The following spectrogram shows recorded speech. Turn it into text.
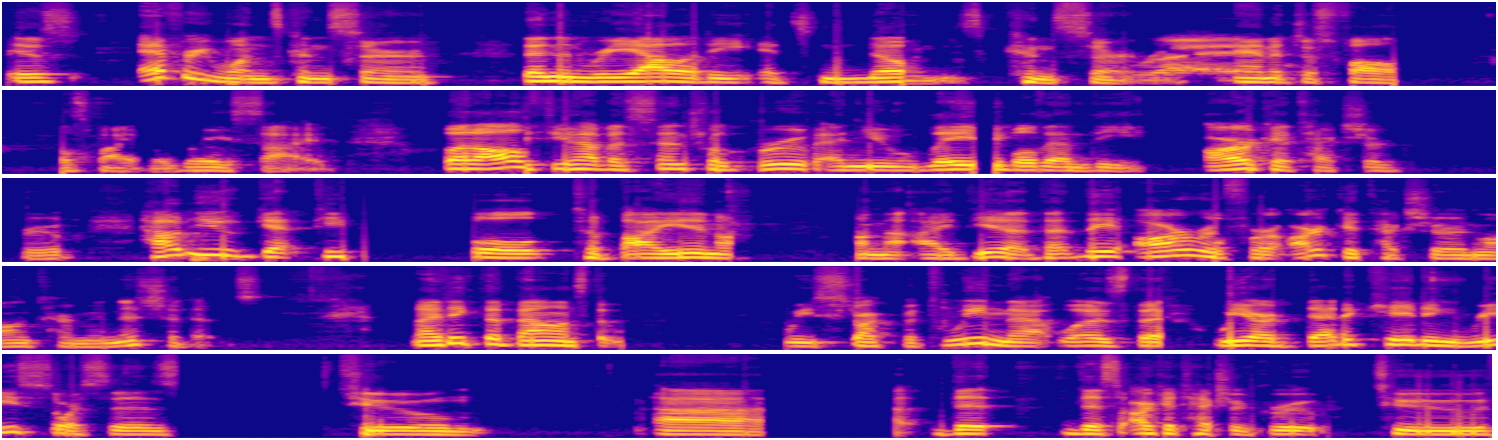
is everyone's concern, then in reality, it's no one's concern, right. and it just falls by the wayside. But also, if you have a central group and you label them the architecture group, how do you get people to buy in on the idea that they are for architecture and long-term initiatives. And I think the balance that we struck between that was that we are dedicating resources to uh, the, this architecture group to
